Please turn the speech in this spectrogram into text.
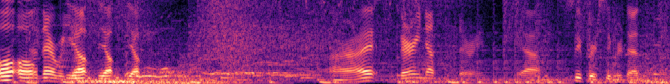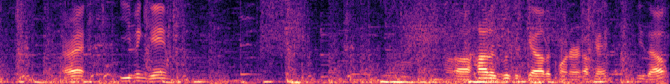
Uh oh. Oh, there we go. Yep, yep, yep. All right. very necessary. Yeah, super, super dead. All right, even game. Uh, how does Lucas get out of the corner? Okay, he's out.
